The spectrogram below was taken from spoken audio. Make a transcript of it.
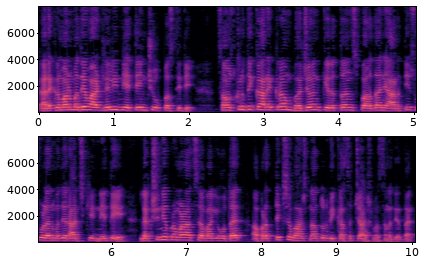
कार्यक्रमांमध्ये वाढलेली नेत्यांची उपस्थिती. सांस्कृतिक कार्यक्रम भजन कीर्तन स्पर्धा आणि आरती सोहळ्यांमध्ये राजकीय नेते लक्षणीय प्रमाणात सहभागी होत आहेत. अप्रत्यक्ष भाषणातून विकासाची आश्वासनं देत आहेत.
